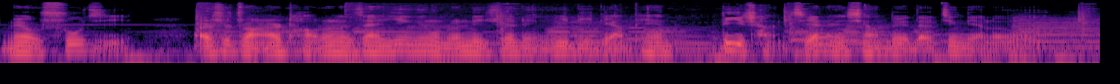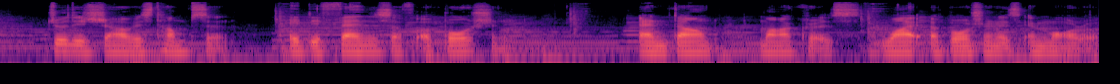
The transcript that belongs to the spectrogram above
没有书籍，而是转而讨论了在应用伦理学领域里两篇立场截然相对的经典论文：Judy Jarvis Thompson《A Defense of Abortion》and Don Marcus《Why Abortion is Immoral》。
